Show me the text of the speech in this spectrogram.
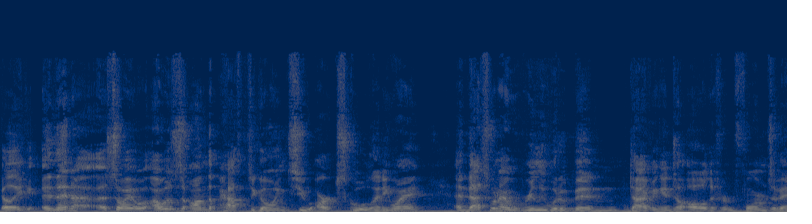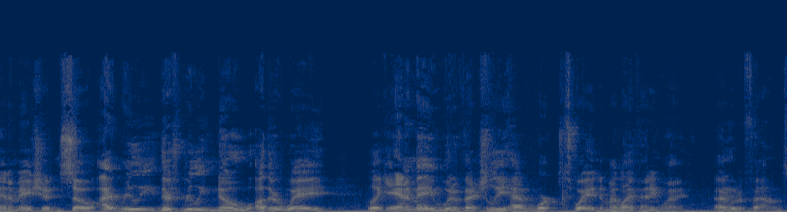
like, and then, uh, so I, I was on the path to going to art school anyway, and that's when I really would have been diving into all different forms of animation. So I really, there's really no other way. Like, anime would eventually have worked its way into my life anyway. I would have found.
